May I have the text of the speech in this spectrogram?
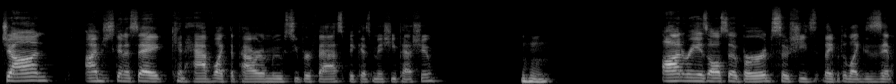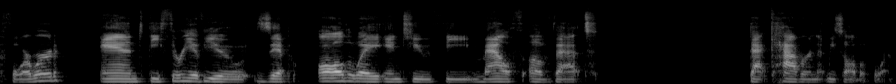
John, I'm just gonna say, can have like the power to move super fast because Mishipeshu. Mm-hmm. Henri is also bird, so she's able to like zip forward, and the three of you zip all the way into the mouth of that that cavern that we saw before.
